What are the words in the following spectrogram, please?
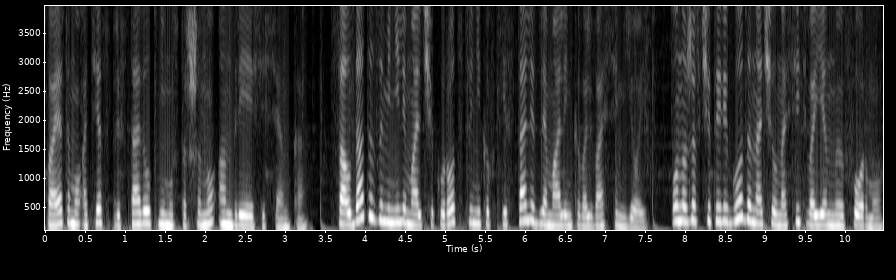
поэтому отец приставил к нему старшину Андрея Фисенко. Солдаты заменили мальчику родственников и стали для маленького льва семьей. Он уже в 4 года начал носить военную форму,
